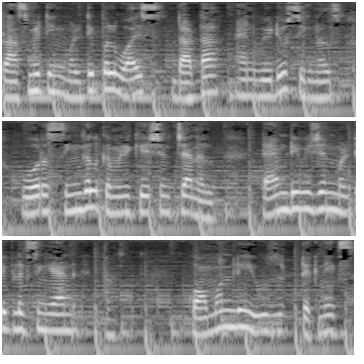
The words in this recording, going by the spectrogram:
transmitting multiple voice, data, and video signals over a single communication channel. Time division multiplexing and commonly used techniques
